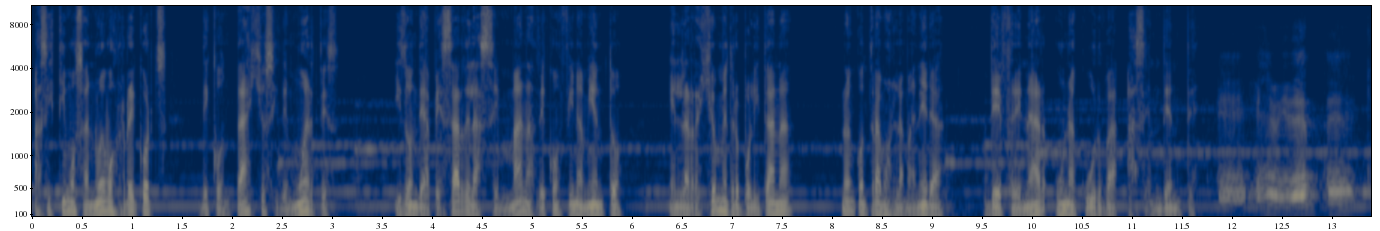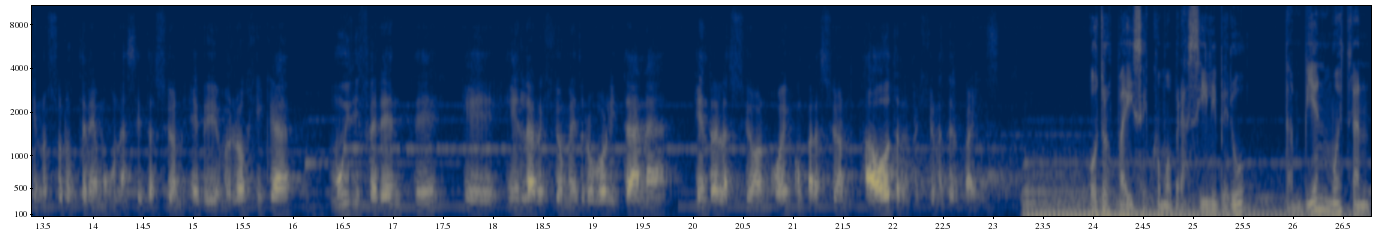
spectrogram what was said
asistimos a nuevos récords de contagios y de muertes, y donde a pesar de las semanas de confinamiento, en la región metropolitana no encontramos la manera de frenar una curva ascendente. Eh, es evidente nosotros tenemos una situación epidemiológica muy diferente eh, en la región metropolitana en relación o en comparación a otras regiones del país. Otros países como Brasil y Perú también muestran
